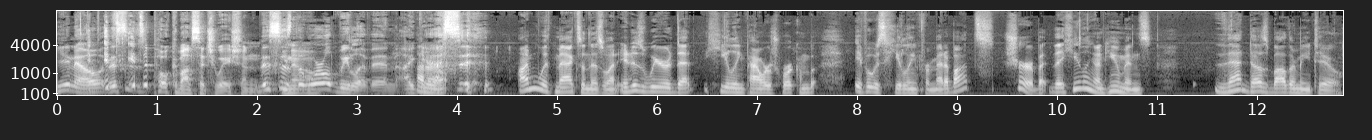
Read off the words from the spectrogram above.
you know, It's, this it's is a Pokemon situation. this you is the world we live in, I don't guess. I'm with Max on this one. It is weird that healing powers work. On, if it was healing for Medabots, sure, but the healing on humans, that does bother me too.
